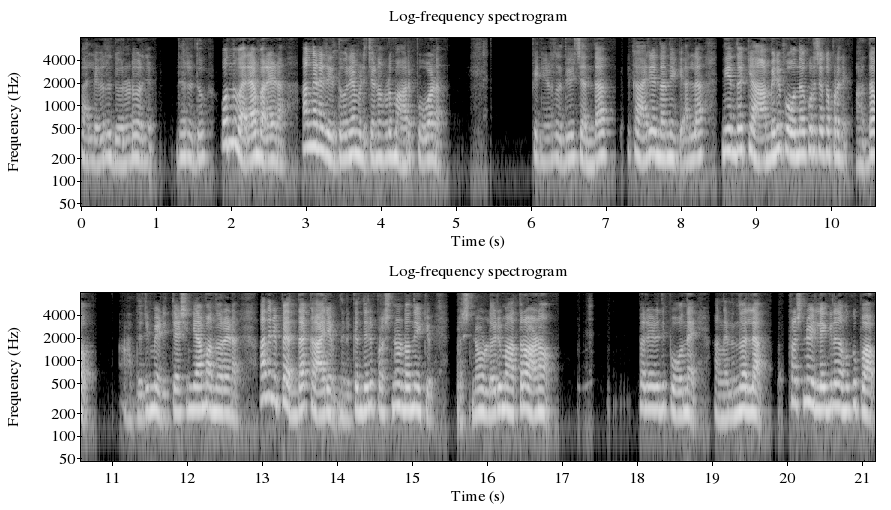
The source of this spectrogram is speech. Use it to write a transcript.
പല്ലവി ഋതുവിനോട് പറഞ്ഞു ഇത് ഋതു ഒന്ന് വരാൻ പറയണം. അങ്ങനെ ഋതുവിനെ വിളിച്ചോണ്ട് അങ്ങോട്ട് മാറിപ്പോവാണ് പിന്നീട് ഋതു ചോദിച്ചു എന്താ? കാര്യം എന്താന്ന് ചോദിക്കും അല്ല നീ എന്തോ ക്യാമ്പിന് പോകുന്നതിനെ കുറിച്ചൊക്കെ പറഞ്ഞു. അതോ? അതൊരു മെഡിറ്റേഷൻ ക്യാമ്പാന്ന് പറയണ. അതിനിപ്പോൾ എന്താ കാര്യം? നിനക്ക് എന്തെങ്കിലും പ്രശ്നമുണ്ടോന്ന് ചോദിക്കും. പ്രശ്നമുള്ളവർ മാത്രമാണോ? പല എഴുതി പോകുന്നേ അങ്ങനൊന്നുമല്ല. പ്രശ്നമില്ലെങ്കിൽ നമുക്ക് പോവാം.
